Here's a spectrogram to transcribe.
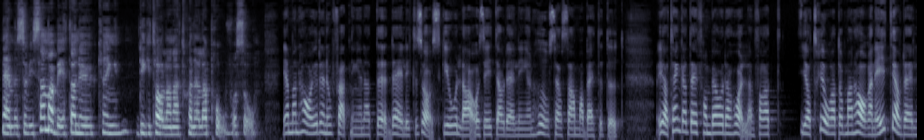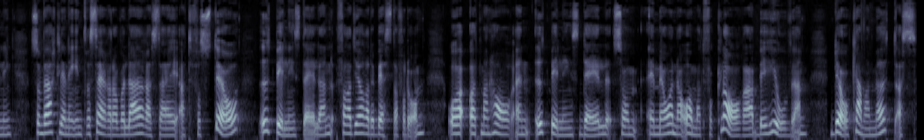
Nej, men så vi samarbetar nu kring digitala nationella prov och så. Ja, man har ju den uppfattningen att det, det är lite så, skola och IT-avdelningen, hur ser samarbetet ut? Jag tänker att det är från båda hållen för att jag tror att om man har en IT-avdelning som verkligen är intresserad av att lära sig att förstå utbildningsdelen för att göra det bästa för dem och att man har en utbildningsdel som är måna om att förklara behoven, då kan man mötas.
